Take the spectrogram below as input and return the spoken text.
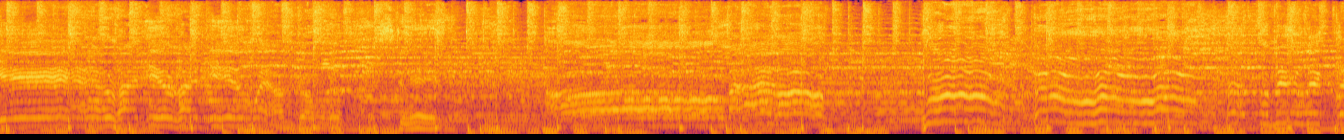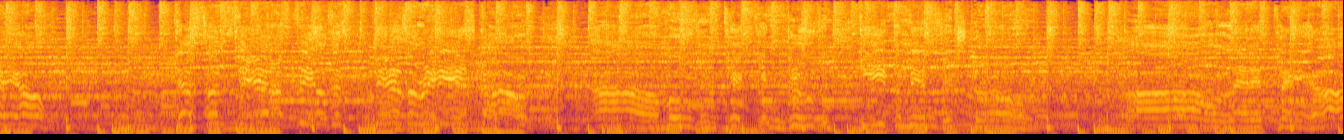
Yeah, right here, right here, where I'm gonna stay. Oh. music strong. Oh, let it play on.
